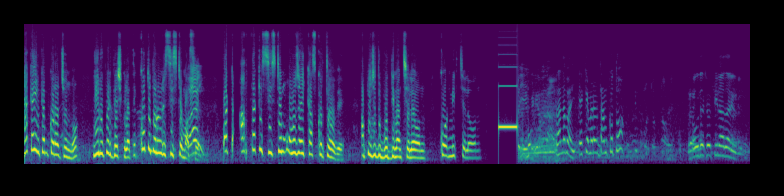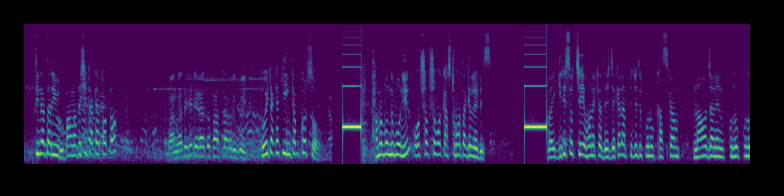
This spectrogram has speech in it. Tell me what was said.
টাকা ইনকাম করার জন্য ইউরোপের দেশগুলোতে কত ধরনের সিস্টেম আছে? বাট আপনাকে সিস্টেম অনুযায়ী কাজ করতে হবে। আপনি যদি বুদ্ধিমান ছেলে হন কর্মিক ছেলে হন রানা ভাই এ ক্যামেরার দাম কত? তিন হাজার ইউরো। তিন হাজার ইউরো। বাংলাদেশি টাকা কত? বাংলাদেশি টাকা তো পাঁচ লাখের তো ওই টাকা কি ইনকাম করছ? আমার বন্ধু মনির ওর সবসময় কাস্টমার থাকে লেডিস ভাই, গ্রিস হচ্ছে এমন একটা দেশ যেখানে আপনি যদি কোনো কাজ কাম নাও জানেন, কোনো কোনো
